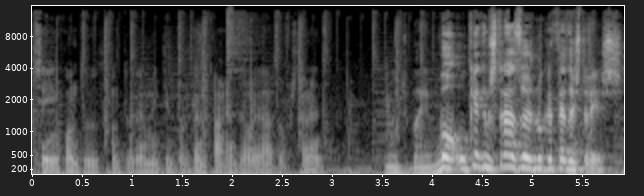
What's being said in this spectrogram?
Sim, com tudo, com tudo. É muito importante para a rentabilidade do restaurante. Muito bem. Bom, o que é que nos traz hoje no Café das Três?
